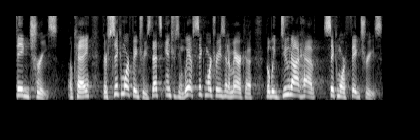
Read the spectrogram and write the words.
fig trees, okay? They're sycamore fig trees. That's interesting. We have sycamore trees in America, but we do not have sycamore fig trees.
